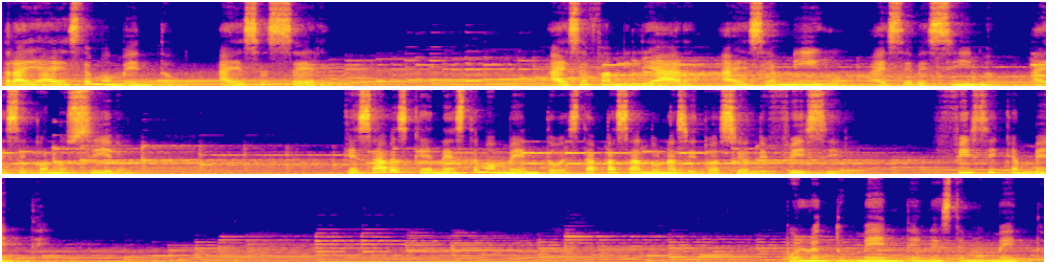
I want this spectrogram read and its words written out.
Trae a ese momento, a ese ser, a ese familiar, a ese amigo, a ese vecino, a ese conocido, que sabes que en este momento está pasando una situación difícil físicamente. Ponlo en tu mente en este momento,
